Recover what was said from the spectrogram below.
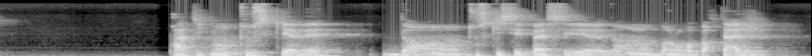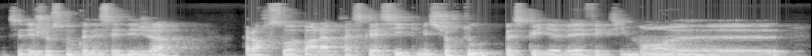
Pratiquement tout ce qu'il y avait dans tout ce qui s'est passé dans, le reportage, c'est des choses qu'on connaissait déjà. Alors soit par la presse classique, mais surtout parce qu'il y avait effectivement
